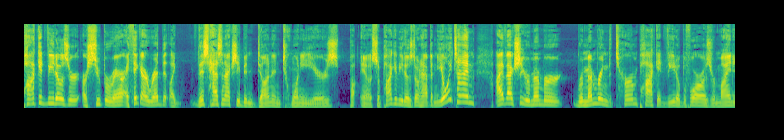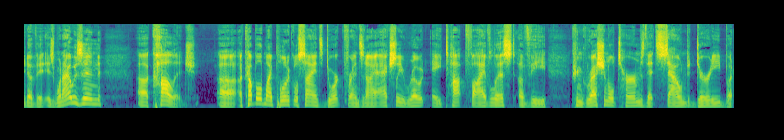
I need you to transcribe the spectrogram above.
pocket vetoes are, are super rare. I think I read that like this hasn't actually been done in 20 years. You know, so pocket vetoes don't happen. The only time I've actually remember remembering the term pocket veto before I was reminded of it is when I was in uh, college. Uh, a couple of my political science dork friends and I actually wrote a top five list of the congressional terms that sound dirty but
